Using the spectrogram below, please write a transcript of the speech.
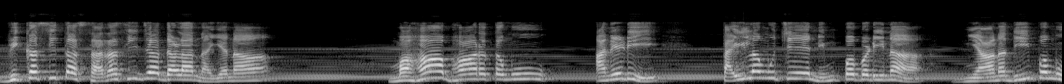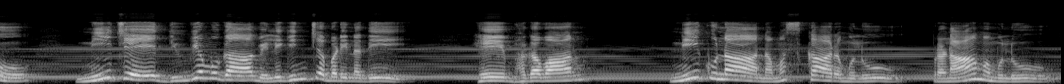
వికసిత సరసిజ దళ నయన మహాభారతము అనెడి తైలముచే నింపబడిన జ్ఞానదీపము నీచే దివ్యముగా వెలిగించబడినది. హే భగవాన్ నీకు నా నమస్కారములు ప్రణామములు.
